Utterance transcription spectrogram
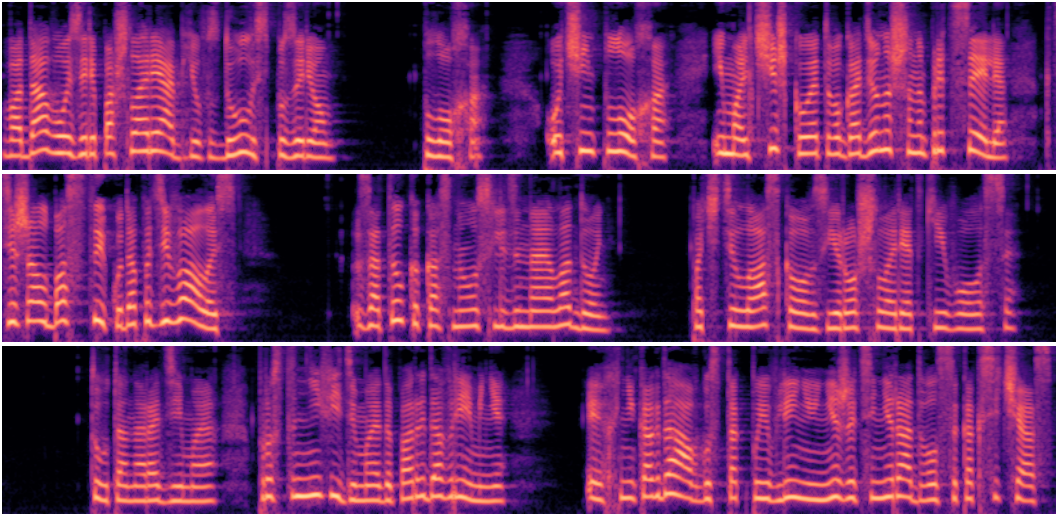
Вода в озере пошла рябью, вздулась пузырем. Плохо. Очень плохо. И мальчишка у этого гаденыша на прицеле. Где же албасты? Куда подевалась? Затылка коснулась ледяная ладонь. Почти ласково взъерошила редкие волосы. Тут она, родимая, просто невидимая до поры до времени. Эх, никогда Август так появлению нежити не радовался, как сейчас.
